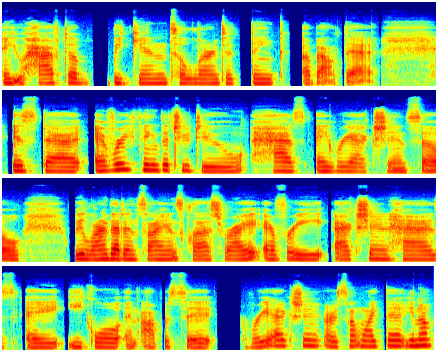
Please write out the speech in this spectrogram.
And you have to begin to learn to think about that. Is that everything that you do has a reaction. So we learned that in science class, right? Every action has a equal and opposite reaction or something like that, you know?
